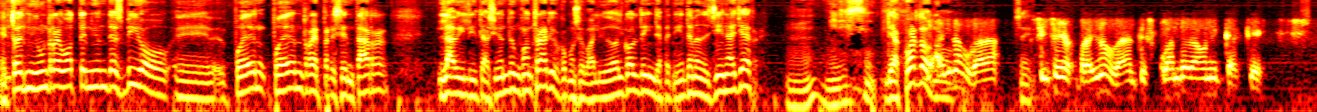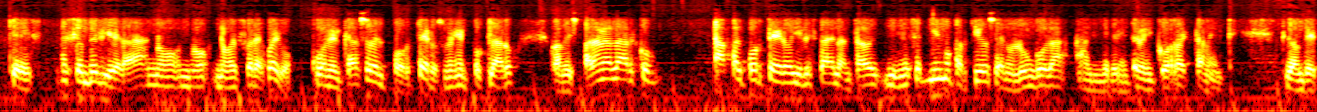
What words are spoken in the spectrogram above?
Entonces ni un rebote ni un desvío eh, pueden, pueden representar la habilitación de un contrario, como se validó el gol de Independiente Medellín ayer. Mm, ¿De acuerdo? Hay no? una jugada, Sí. sí. señor, pero hay una jugada antes, cuando la única que, que acción deliberada no, no, no es fuera de juego. Con el caso del portero, es un ejemplo claro, cuando disparan al arco, tapa el portero y él está adelantado, y en ese mismo partido se anuló un gol al Independiente Medellín correctamente, donde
